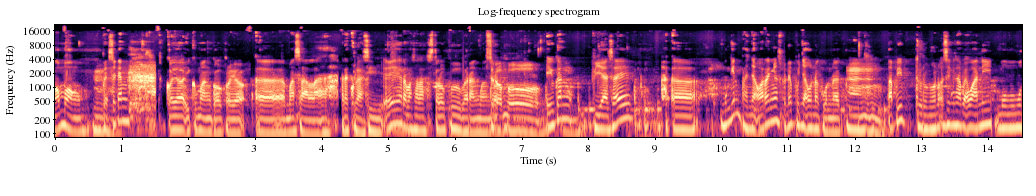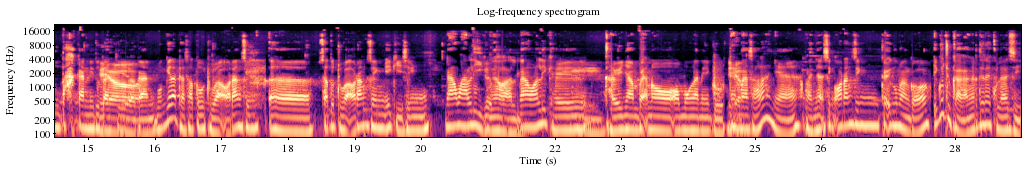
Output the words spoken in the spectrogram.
ngomong. Biasanya kan kaya iku mangko kaya eh, masalah regulasi. Eh masalah strobo barang mangko. Serobo. Itu kan biasanya eh, mungkin banyak orang yang sebenarnya punya unek-unek. Hmm. Tapi durung ono sing sampai wani memuntahkan itu Iya. tadi ya kan. Mungkin ada satu dua orang sing eh, satu dua orang sing iki sing ngawali ke Ngawali. ngawali gawe gawe nyampe no omongan itu. Dan Iya. masalahnya banyak sing orang sing kayak gue mangko, iku juga gak ngerti regulasi.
